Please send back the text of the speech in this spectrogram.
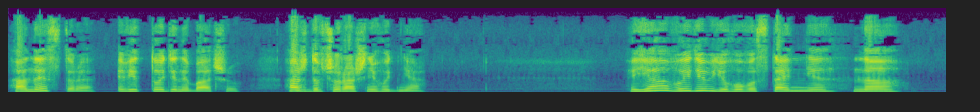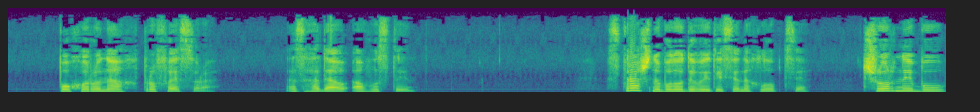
а Нестора відтоді не бачив, аж до вчорашнього дня. Я видів його востаннє на похоронах професора, згадав Августин. Страшно було дивитися на хлопця. Чорний був,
